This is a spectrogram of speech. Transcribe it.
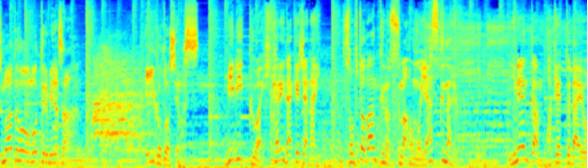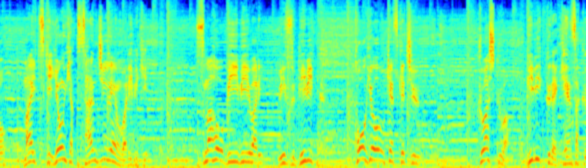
スマートフォンを持ってる皆さんいいことを教えます。ビビックは光だけじゃない。ソフトバンクのスマホも安くなる。2年間パケット代を毎月430円割引。スマホ BB 割 with ビビック好評受付中。詳しくは「ビビック」で検索。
